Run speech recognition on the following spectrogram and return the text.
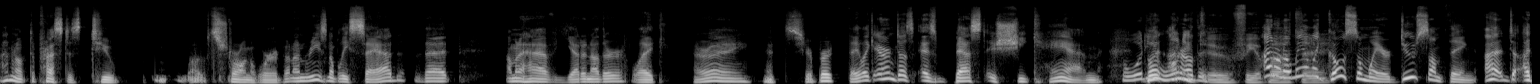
I don't know if depressed is too uh, strong a word, but unreasonably sad that I'm gonna have yet another like, all right, it's your birthday. Like Erin does as best as she can. Well, what do But you want to the- do for your I don't know, man. Like go somewhere, do something, I, I-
